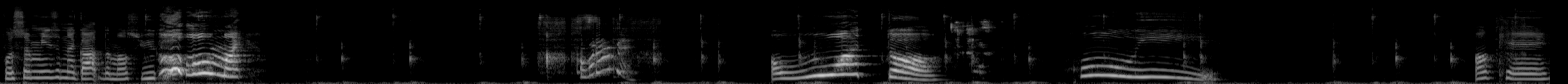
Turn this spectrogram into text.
for some reason I got the most views. Oh my! What happened? Oh, what the? Holy! Okay,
